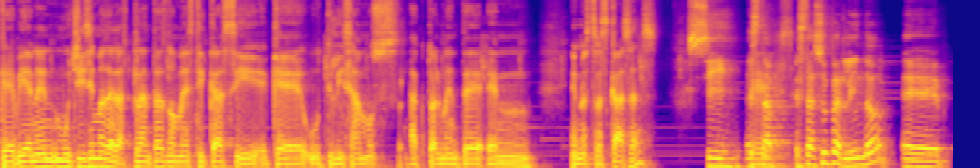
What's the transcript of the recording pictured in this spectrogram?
que vienen muchísimas de las plantas domésticas y que utilizamos actualmente en, en nuestras casas. Sí, está Es- está súper lindo. Eh,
